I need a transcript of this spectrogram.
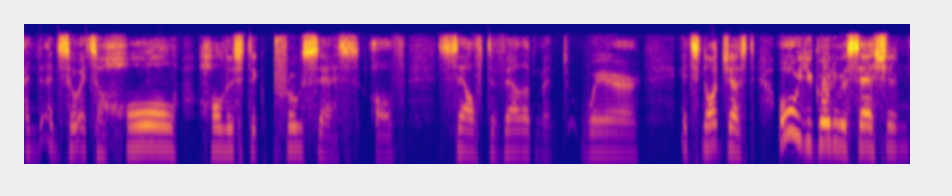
and and so it's a whole holistic process of self-development where it's not just oh you go to a session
